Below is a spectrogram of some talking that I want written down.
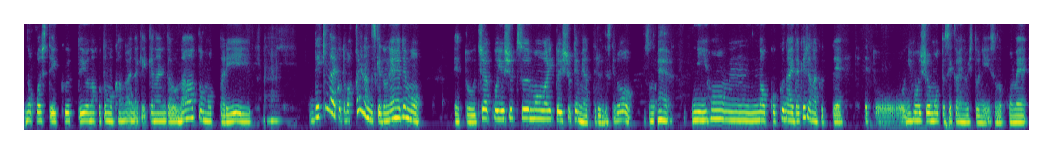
残していくっていうようなことも考えなきゃいけないんだろうなと思ったり、うんできないことばっかりなんですけどね。でも、えっと、うちはこう輸出も割と一生懸命やってるんですけど、その、日本の国内だけじゃなくって、えっと、日本酒を持った世界の人にその米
